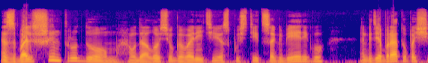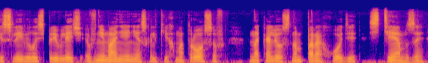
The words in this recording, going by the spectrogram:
С большим трудом удалось уговорить ее спуститься к берегу, где брату посчастливилось привлечь внимание нескольких матросов на колесном пароходе с Темзы.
